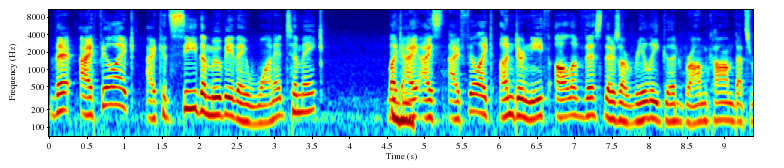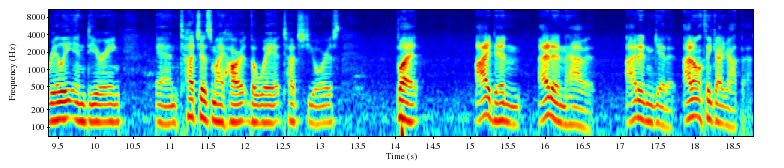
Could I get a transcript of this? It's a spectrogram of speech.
there I feel like I could see the movie they wanted to make. Like I I I feel like underneath all of this there's a really good rom-com that's really endearing and touches my heart the way it touched yours. But I didn't I didn't have it. I didn't get it. I don't think I got that.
